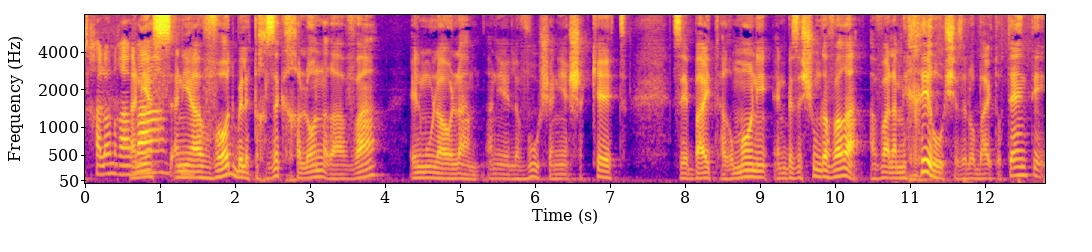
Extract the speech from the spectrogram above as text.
חלון ראווה. אני, אס, אני אעבוד בלתחזק חלון ראווה אל מול העולם. אני אהיה לבוש, אני אהיה שקט, זה בית הרמוני, אין בזה שום דבר רע. אבל המחיר הוא שזה לא בית אותנטי,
